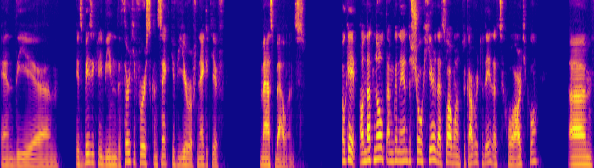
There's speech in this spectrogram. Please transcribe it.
and the um, it's basically been the 31st consecutive year of negative mass balance. Okay, on that note, I'm going to end the show here. That's all I wanted to cover today. That's the whole article. Um,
